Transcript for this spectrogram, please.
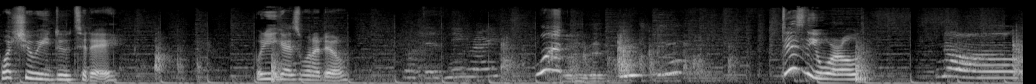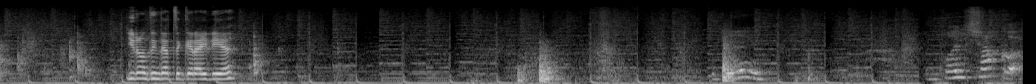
What should we do today? What do you guys want to do? Go Disney, right? What? Disney World? No. You don't think that's a good idea? Okay. I'm playing soccer.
